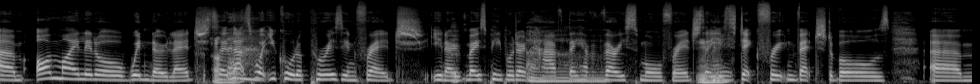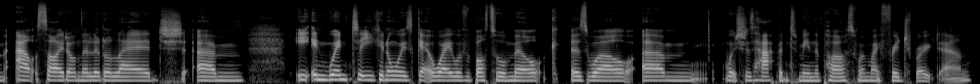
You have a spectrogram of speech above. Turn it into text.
um, on my little window ledge. So Uh-huh. that's what you call a Parisian fridge. You know, most people don't have, they have a very small fridge. So Mm-hmm. you stick fruit and vegetables um, outside on the little ledge. Um, i- in winter, you can always get away with a bottle of milk as well, um, which has happened to me in the past when my fridge broke down.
